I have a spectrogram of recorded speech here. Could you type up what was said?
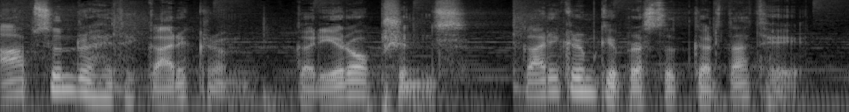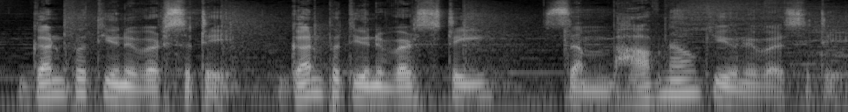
आप सुन रहे थे कार्यक्रम करियर ऑप्शंस कार्यक्रम के प्रस्तुतकर्ता थे गणपति यूनिवर्सिटी गणपति यूनिवर्सिटी संभावनाओं की यूनिवर्सिटी।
